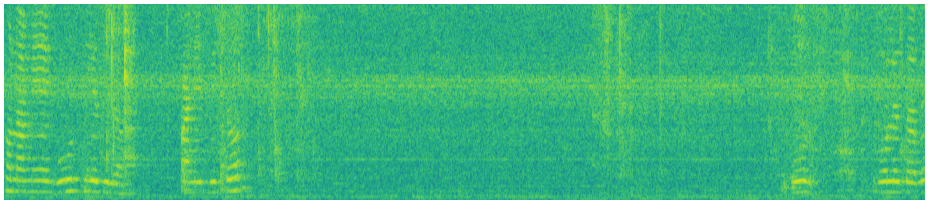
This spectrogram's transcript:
এখন আমি এই গুড় দিয়ে দিলাম পানির ভিতর। গুড় গলে যাবে।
